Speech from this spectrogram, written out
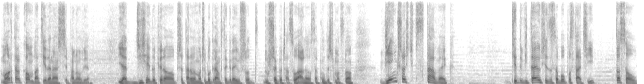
Mortal Kombat 11, panowie. Ja dzisiaj dopiero przetarłem oczy, bo gram w tę grę już od dłuższego czasu, ale ostatnio dość mocno. Większość wstawek, kiedy witają się ze sobą postaci, to są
